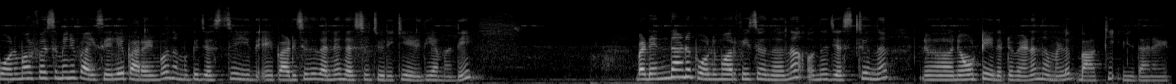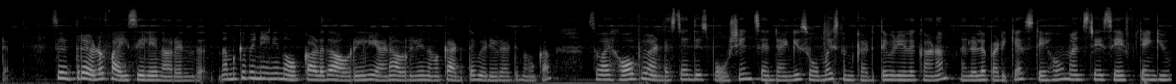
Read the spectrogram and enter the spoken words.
പോളിമോർഫസമിന് ഫൈസേലിയെ പറയുമ്പോൾ നമുക്ക് ജസ്റ്റ് ഈ പഠിച്ചത് തന്നെ ജസ്റ്റ് ചുരുക്കി എഴുതിയാൽ മതി. ബട്ട് എന്താണ് പോളിമോർഫിസം എന്നതെന്ന് ഒന്ന് ജസ്റ്റ് ഒന്ന് നോട്ട് ചെയ്തിട്ട് വേണം നമ്മൾ ബാക്കി എഴുതാനായിട്ട്. സോ ഇത്രയേ ഉള്ളൂ ഫൈസേലി എന്ന് പറയുന്നത്. നമുക്ക് പിന്നെ ഇനി നോക്കാനുള്ളത് ഔറേലിയാണ്. ഔറേലി നമുക്ക് അടുത്ത വീഡിയോയിലായിട്ട് നോക്കാം. So I hope you understand this portions and thank you so much നമുക്ക് അടുത്ത വീഡിയോയിൽ കാണാം. നല്ലപോലെ പഠിക്കാം. Stay home and stay safe thank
